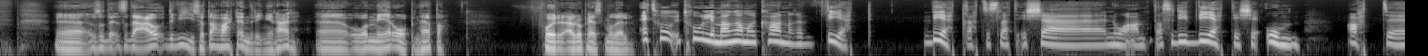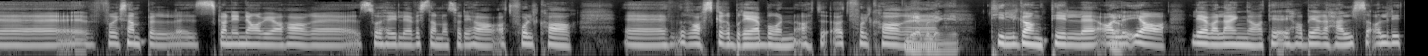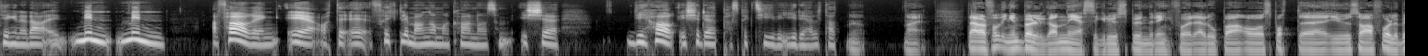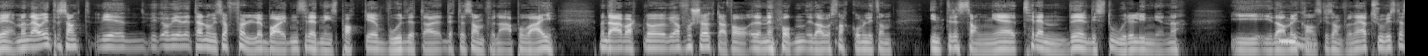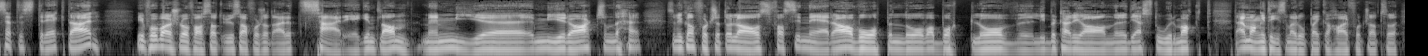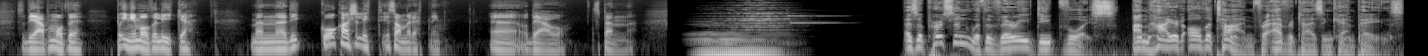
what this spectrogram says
Uh, så, det, så det, jo, det, viser at det har vært endringer her, uh, og en mer åpenhet da, for europeisk modell. Jeg tror utrolig mange amerikanere vet, vet rett og slett ikke noe annet. Altså, de vet ikke om at uh, f.eks. Skandinavia har uh, så høy levestandard som de har, at folk har uh, raskere bredbånd, at, at, folk har uh, tilgang til alle ja. ja. lever lenger, til, har bedre helse, alle de tingene der. Min, min, erfaring er at det er fryktelig mange amerikanere som ikke De har ikke det perspektivet i det hele tatt. Ja. Nei. Det er i hvert fall ingen bølge av nesegrusbeundring for Europa å spotte i USA foreløpig. Men det er jo interessant. Vi, vi, dette er noe vi skal følge Bidens redningspakke, hvor dette, dette samfunnet er på vei. Men det har vært noe, vi har forsøkt i hvert fall denne podden i dag å snakke om litt sånn interessante trender, de store linjene i, i, det amerikanske mm. samfunnet. Jeg tror vi skal sette strek der. Vi får bare slå fast at USA fortsatt er et særegent land med mye, mye rart som, er, som, vi kan fortsette å la oss fascinere av. Våpenlov, abortlov, libertarianere, de er stormakt. Det er mange ting som Europa ikke har fortsatt, så, så de er på, måte, på ingen måte like. Men eh, de går kanskje litt i samme retning, eh, og det er jo spennende. As a person with a very deep voice, I'm hired all the time for advertising campaigns.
